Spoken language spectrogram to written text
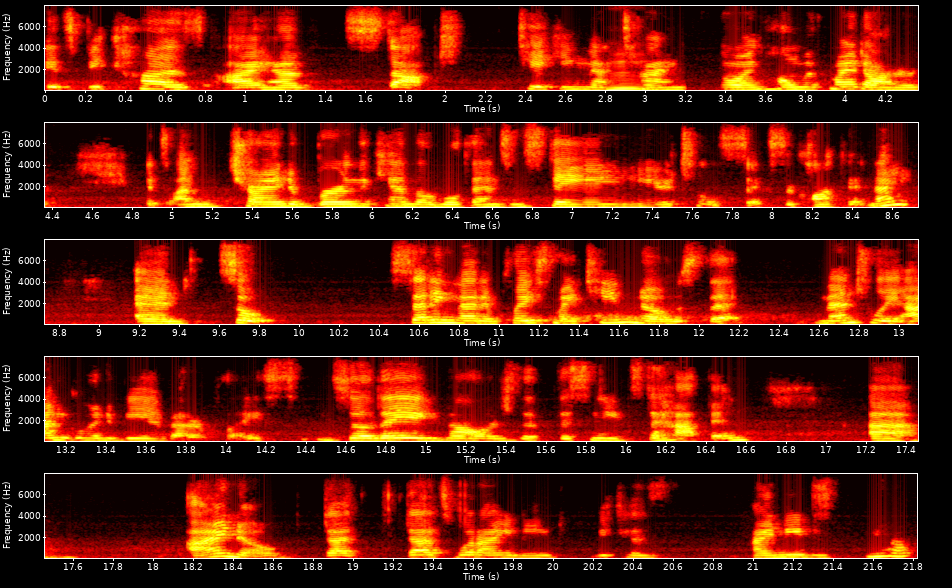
it's because I have stopped taking that mm. time going home with my daughter. It's I'm trying to burn the candle at both ends and staying here till six o'clock at night. And so setting that in place, my team knows that mentally I'm going to be in a better place. And so they acknowledge that this needs to happen. Um, I know that that's what I need because I need to, you know,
